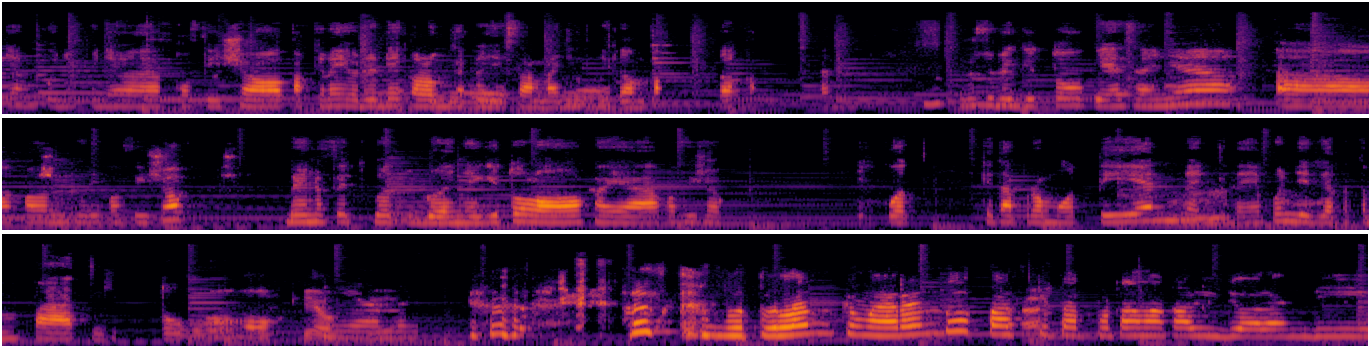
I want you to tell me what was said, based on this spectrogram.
yang punya punya coffee shop akhirnya yaudah deh kalau misalnya kerjasamanya lebih gampang kan. terus udah gitu biasanya eh, kalau misalnya di coffee shop benefit buat keduanya gitu loh kayak coffee shop ikut kita promotin dan Hmm. kitanya pun jadi dapat tempat gitu Oh, oke oke. Iya benar. Terus kebetulan kemarin tuh pas kita pertama kali jualan di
